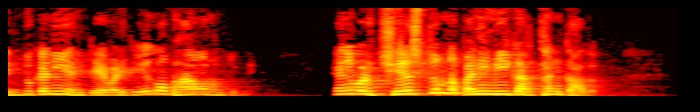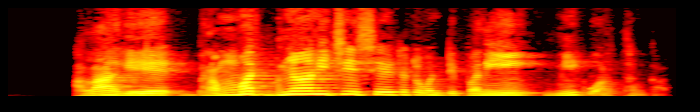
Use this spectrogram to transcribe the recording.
ఎందుకని అంటే వాడికి ఏదో భావన ఉంటుంది. కానీ వాడు చేస్తున్న పని మీకు అర్థం కాదు. అలాగే బ్రహ్మజ్ఞాని చేసేటటువంటి పని మీకు అర్థం కాదు.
